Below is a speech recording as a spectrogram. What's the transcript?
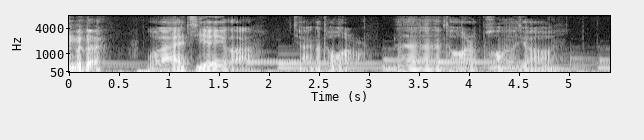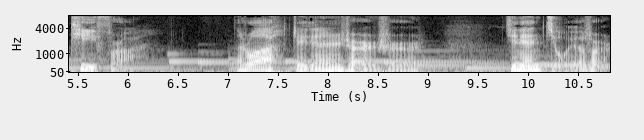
我来接一个啊，讲一个投稿。嗯，投稿的朋友叫 Tifra，他说这件事儿是今年九月份儿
